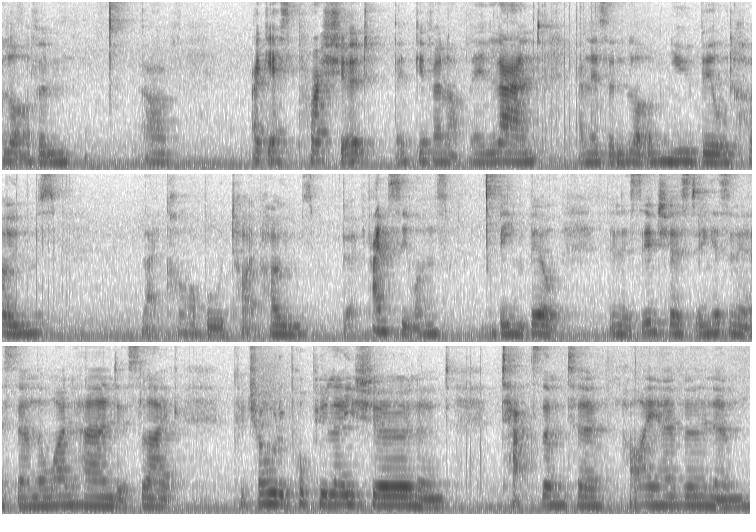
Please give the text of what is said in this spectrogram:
a lot of them are, I guess, pressured. They've given up their land, and there's a lot of new build homes, like cardboard type homes, but fancy ones being built. And it's interesting, isn't it? So, on the one hand, it's like, control the population and tax them to high heaven and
